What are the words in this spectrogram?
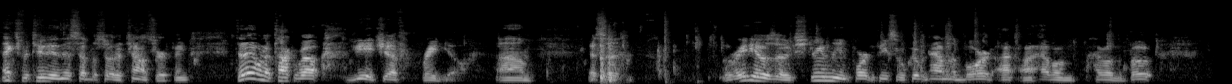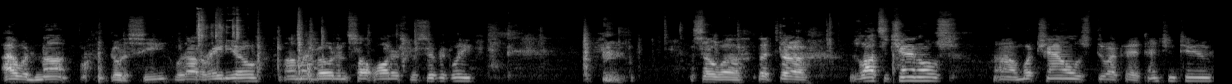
Thanks for tuning in this episode of Channel Surfing. Today I want to talk about VHF radio. Um, it's a the radio is an extremely important piece of equipment to have on the board. I, I have on have on the boat. I would not go to sea without a radio on my boat in saltwater specifically. so, uh, but uh, there's lots of channels. Um, what channels do I pay attention to?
